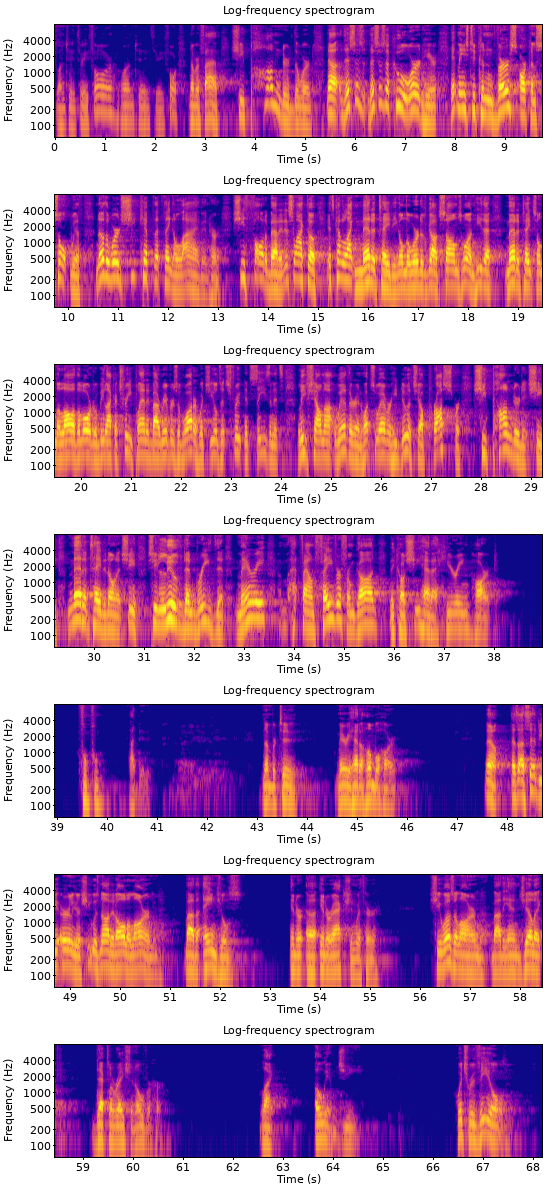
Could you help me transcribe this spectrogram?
one, two, three, four. One, two, three, four. Number five, she pondered the word. Now, this is, this is a cool word here. It means to converse or consult with. In other words, she kept that thing alive in her. She thought about it. It's like the, it's kind of like meditating on the word of God. Psalms 1. He that meditates on the law of the Lord will be like a tree planted by rivers of water, which yields its fruit in its season. Its leaf shall not wither, and whatsoever he doeth shall prosper. She pondered it. She meditated on it. She, she lived and breathed it. Mary found favor from God because she had a hearing heart. I did it. Number two, Mary had a humble heart. Now, as I said to you earlier, she was not at all alarmed by the angel's inter, uh, interaction with her. She was alarmed by the angelic declaration over her. Like OMG. Which revealed,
